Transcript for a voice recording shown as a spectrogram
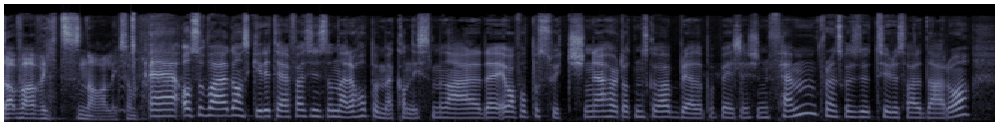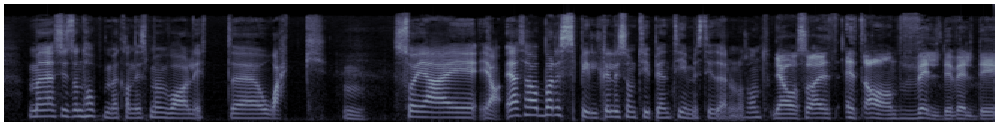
Da, hva er vitsen da, liksom? Eh, og så var jeg ganske irritert, for jeg syns den der hoppemekanismen er I hvert fall på Switchen. Jeg har hørt at den skal være bedre på PlayStation 5, for den skal tydeligvis være der òg. Men jeg syns den hoppemekanismen var litt uh, wack. Mm. Så jeg Ja, jeg har bare spilt det liksom typ i en times tid eller noe sånt. Er også et, et annet veldig veldig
